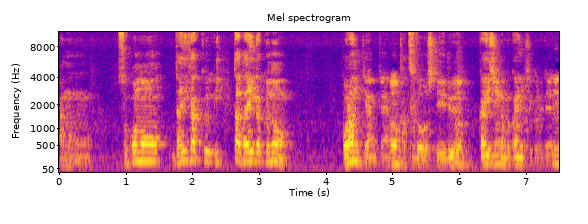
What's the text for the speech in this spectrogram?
あのそこの大学行った大学のボランティアみたいうん。な活動をしているうん。外人が迎えに来てくれて、うんうん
